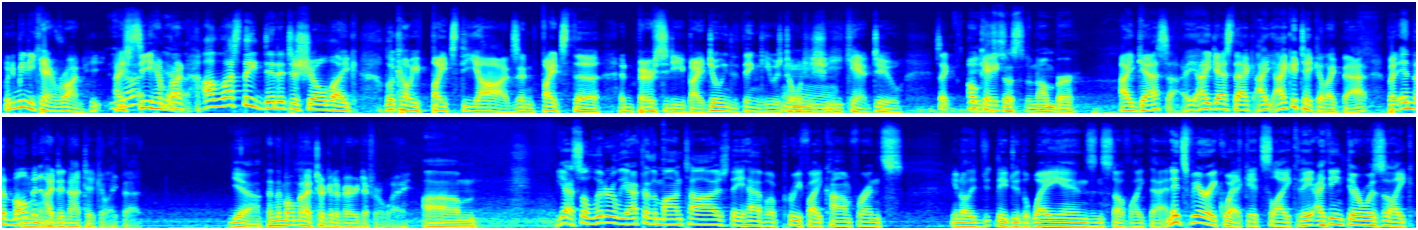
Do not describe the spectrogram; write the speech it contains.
What do you mean he can't run? He, I know, see him yeah. run. Unless they did it to show like, look how he fights the odds and fights the adversity by doing the thing he was told he, sh- he can't do. It's like okay, It's just a number. I guess I, I guess that I, I could take it like that, but in the moment Mm. I did not take it like that. Yeah. In the moment I took it a very different way. Yeah, so literally after the montage, they have a pre-fight conference. You know, they, do- they do the weigh-ins and stuff like that, and it's very quick. It's like they, I think there was like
